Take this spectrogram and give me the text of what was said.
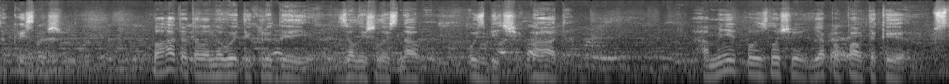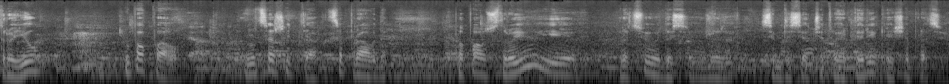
Закиснеш. Багато талановитих людей залишилось на узбіччі. Багато. А мені повезло, що я попав таки в строю. Ну, попав. Ну, це життя, це правда. Попав в строю і працюю десь вже 74 рік, я ще працюю.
